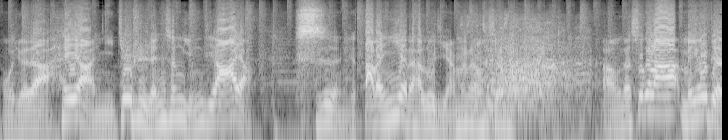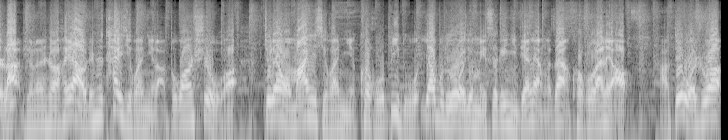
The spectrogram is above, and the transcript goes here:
我觉得啊，黑呀，你就是人生赢家呀。是你这大半夜的还录节目呢，我觉得。啊，我们的苏格拉没有底儿了，评论说：嘿呀，我真是太喜欢你了，不光是我，就连我妈也喜欢你。括弧必读，要不读我就每次给你点两个赞。括弧完了。啊，对我说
